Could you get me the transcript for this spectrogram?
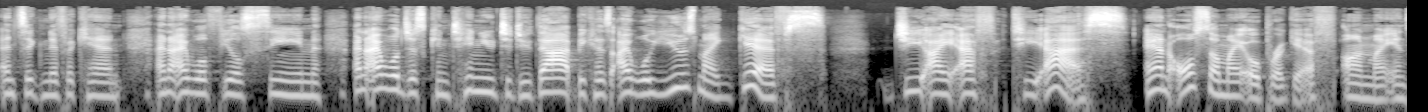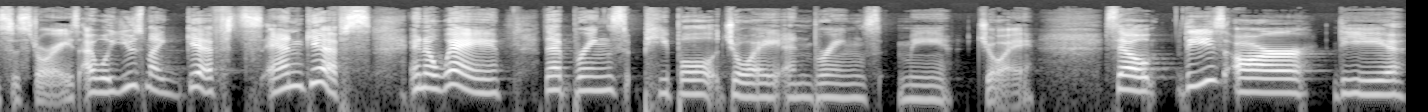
and significant and I will feel seen. And I will just continue to do that because I will use my gifts G I F T S, and also my Oprah GIF on my Insta stories. I will use my gifts and gifts in a way that brings people joy and brings me joy. So these are the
